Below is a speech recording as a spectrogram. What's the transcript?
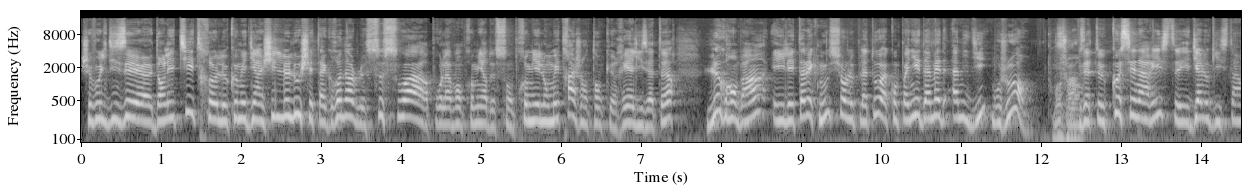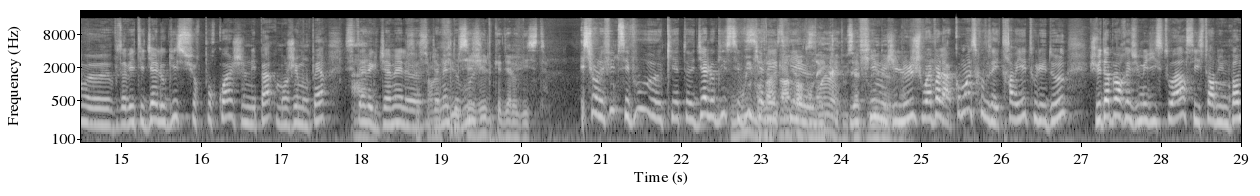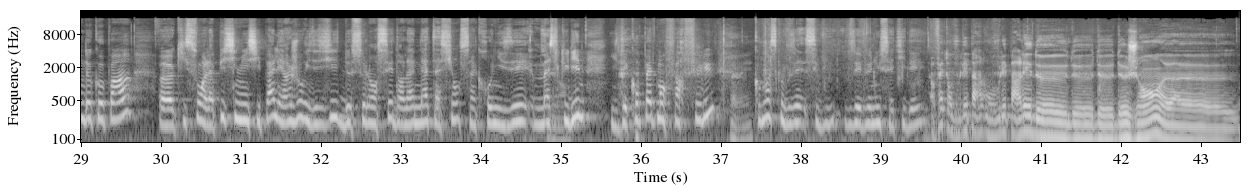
Je vous le disais euh, dans les titres, le comédien Gilles Lelouch est à Grenoble ce soir pour l'avant-première de son premier long métrage en tant que réalisateur, Le Grand Bain, et il est avec nous sur le plateau accompagné d'Ahmed Hamidi. Bonjour. Bonjour. Vous êtes co-scénariste et dialoguiste. hein, euh, Vous avez été dialoguiste sur Pourquoi je n'ai pas mangé mon père. C'était Ah, avec Jamel, euh, C'est sur Jamel le film, c'est. Gilles qui est dialoguiste. Et sur le film, c'est vous euh, qui êtes dialoguiste, c'est Oui, vous qui avez peu écrit euh, écrit le film. Gilles Lelouch. Ouais, voilà. Comment est-ce que vous avez travaillé tous les deux? Je vais d'abord résumer l'histoire. C'est l'histoire d'une bande de copains euh, qui sont à la piscine municipale et un jour ils décident de se lancer dans la natation synchronisée masculine. Ils étaient complètement farfelus. Ouais, ouais. Comment est-ce que vous, avez- c'est vous, vous est venue cette idée? En fait, on voulait, par- on voulait parler de, de, de- de gens euh,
